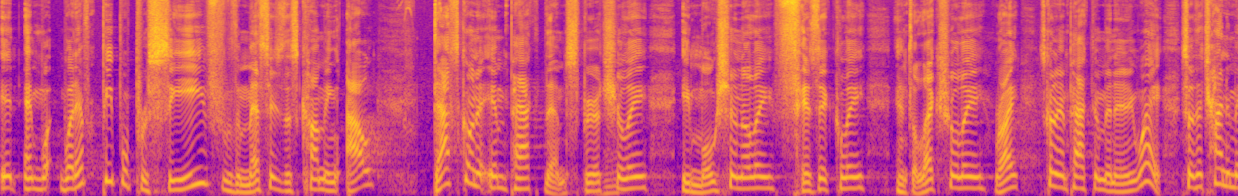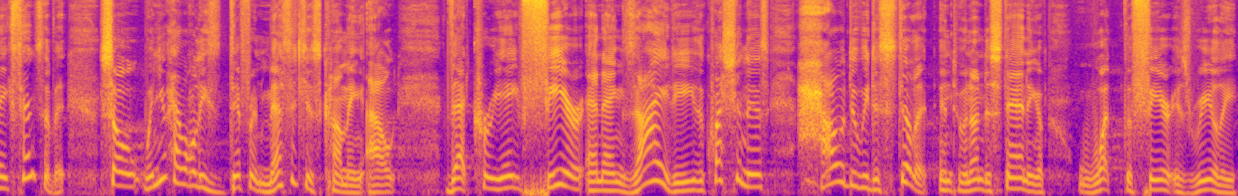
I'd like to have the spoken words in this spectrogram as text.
it, and wh- whatever people perceive through the message that's coming out, that's going to impact them spiritually, emotionally, physically, intellectually, right? It's going to impact them in any way. So they're trying to make sense of it. So when you have all these different messages coming out, that create fear and anxiety, the question is how do we distill it into an understanding of what the fear is really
